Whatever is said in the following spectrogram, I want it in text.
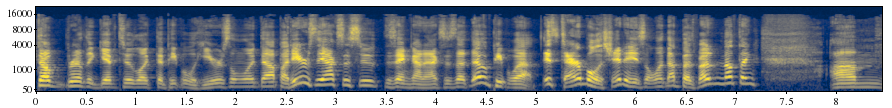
don't really give to like the people here or something like that. But here's the access to the same kind of access that those people have. It's terrible, it's shitty, something like that, but it's better than nothing. Um,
